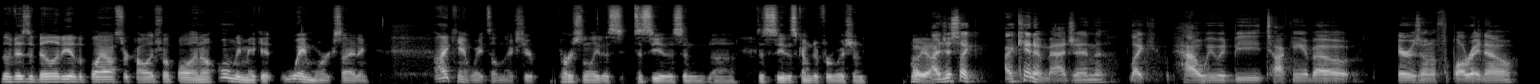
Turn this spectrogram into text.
the visibility of the playoffs for college football and it'll only make it way more exciting. I can't wait till next year personally to to see this and uh, to see this come to fruition. Oh yeah. I just like I can't imagine like how we would be talking about Arizona football right now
